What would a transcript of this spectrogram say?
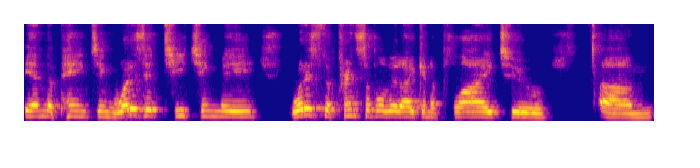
in the painting? What is it teaching me? What is the principle that I can apply to um,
